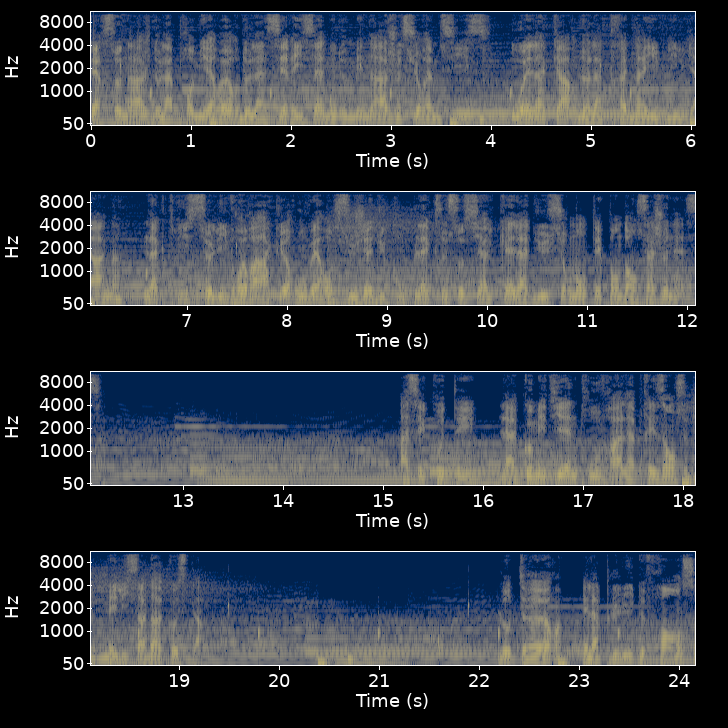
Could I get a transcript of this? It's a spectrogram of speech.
Personnage de la première heure de la série Scène de ménage sur M6, où elle incarne la très naïve Liliane, l'actrice se livrera à cœur ouvert au sujet du complexe social qu'elle a dû surmonter pendant sa jeunesse. À ses côtés, la comédienne trouvera la présence de Melissa da Costa. L'auteur, est la plus lue de France,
